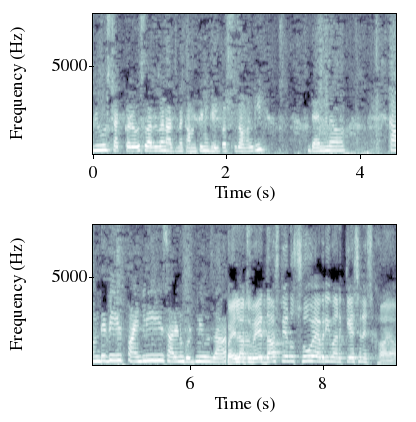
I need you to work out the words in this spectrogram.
ਵਿਊਜ਼ ਚੈੱਕ ਕਰੋ ਸੋ एवरीवन ਅੱਜ ਮੈਂ ਕੰਮ ਤੇ ਨਹੀਂ ਗਈ ਪਰਸੋਂ ਜਾਵਾਂਗੀ ਦੈਨ ਕੰਮ ਦੇ ਵੀ ਫਾਈਨਲੀ ਸਾਰਿਆਂ ਨੂੰ ਗੁੱਡ ਨਿਊਜ਼ ਆ ਪਹਿਲਾਂ ਤੂੰ ਇਹ ਦੱਸ ਤੈਨੂੰ ਸੋ एवरीवन ਕਿਸ ਨੇ ਸਿਖਾਇਆ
